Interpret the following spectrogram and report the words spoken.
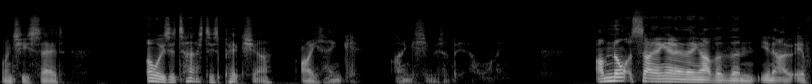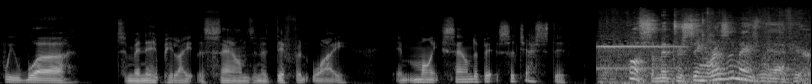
when she said, "Oh, he's attached his picture," I think, I think she was a bit horny. I'm not saying anything other than you know, if we were to manipulate the sounds in a different way, it might sound a bit suggestive. Well, some interesting resumes we have here.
